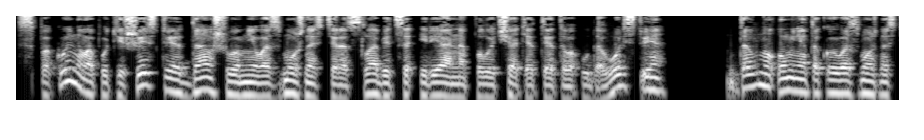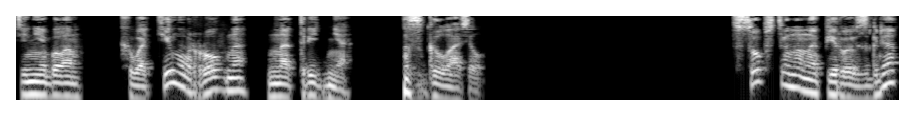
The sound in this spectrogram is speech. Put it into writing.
Спокойного путешествия, давшего мне возможность расслабиться и реально получать от этого удовольствие, давно у меня такой возможности не было, хватило ровно на три дня. Сглазил. Собственно, на первый взгляд,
